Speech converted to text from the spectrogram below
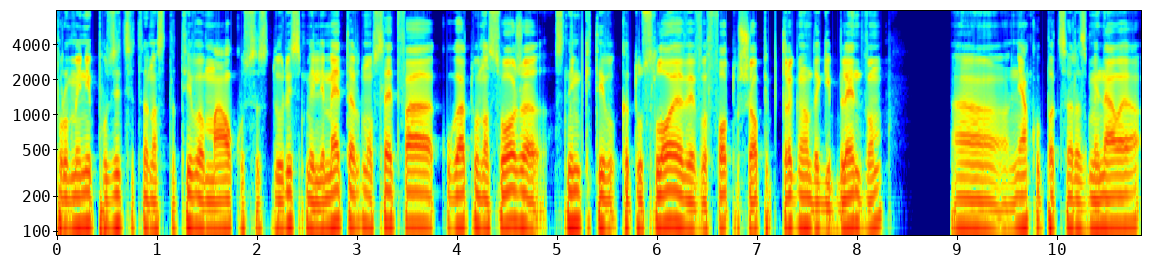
промени позицията на статива малко с дори с милиметър, но след това, когато насложа снимките като слоеве в Photoshop и тръгна да ги блендвам, а, някой път се разминава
